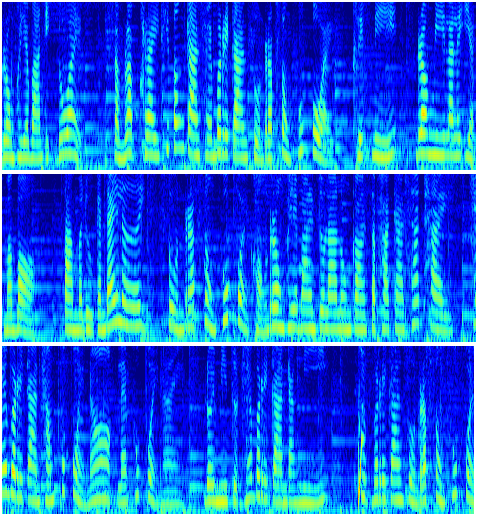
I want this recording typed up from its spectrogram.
โรงพยาบาลอีกด้วย สำหรับใครที่ต้องการใช้บริการศูนย์รับส่งผู้ป่วย คลิปนี้เรามีรายละเอียดมาบอก ตามมาดูกันได้เลย ศูนย์รับส่งผู้ป่วยของโรงพยาบาลจุฬาลงกรณ์สภากาชาติไทย ให้บริการทั้งผู้ป่วยนอกและผู้ป่วยใน โดยมีจุดให้บริการดังนี้ จุดบริการศูนย์รับส่งผู้ป่วย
